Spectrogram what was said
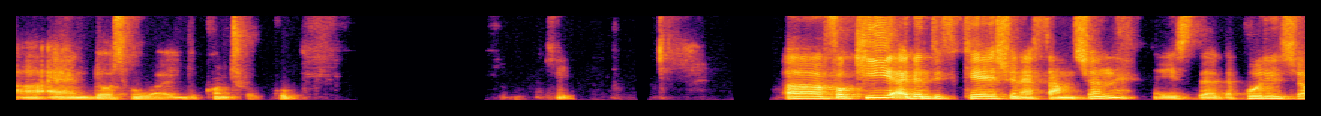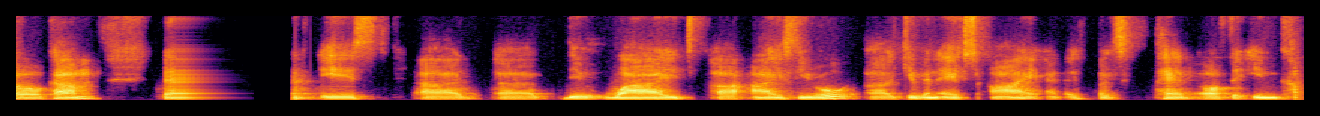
uh, and those who are in the control group. Uh, for key identification assumption is that the potential outcome that is uh, uh, the y uh, i0 given xi and expected of the income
